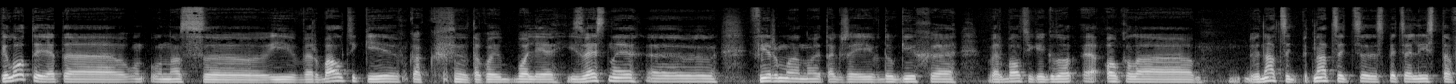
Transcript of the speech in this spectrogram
пилоты это у, у нас э, и в Эрбалтике, как такой более известная э, фирма, но и также и в других э, э, около 12-15 специалистов,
